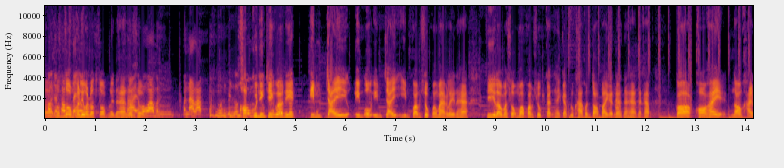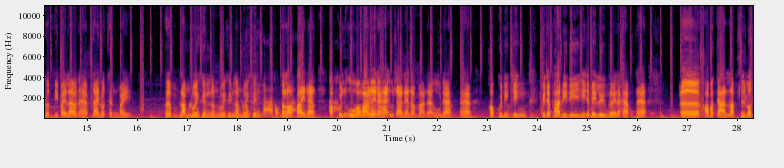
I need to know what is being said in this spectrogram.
เขาจะรถชอบส้มแซวเขาเรียกว่ารถส้มเลยนะฮะรใช่ถส้มเพราะว่ามันมันน่ารัก มันเป็นรถส้มขอบคุณจริงๆวันนี้ อิ่มใจอิ่มอกอิ่มใจอิ่มความสุขมากๆเลยนะฮะที่เรามาส่งมอบความสุขกันให้กับลูกค้าคนต่อไปกันนะนะฮะนะครับ ก็ขอให้น้องขายรถพี่ไปแล้วนะฮะได้รถคันใหม่ เพิ่มร่ำรวยขึ้นร่ำรวยขึ้นร่ำรวยขึ้นขอบคุณค่ะขบคุณตลอดไปค่ะนะ ขอบคุณอูมาก ๆ ด้วยนะฮะอุตส่าห์แนะนำมานะอูนะนะฮะขอบคุณจริง ๆ พิจภาพดีๆ ที่จะไม่ลืมเลยนะครับนะฮะ เอ่อขอประกาศรับซื้อรถ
